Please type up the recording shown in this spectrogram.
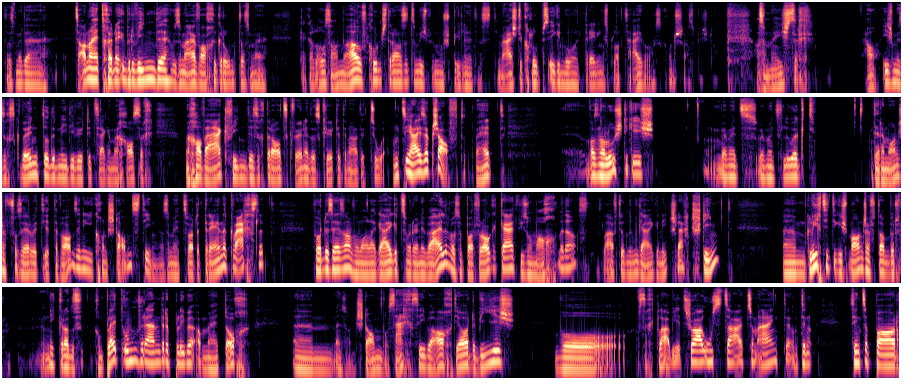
dass man den noch hat können überwinden aus dem einfachen Grund, dass man gegen Lausanne auch auf Kunststraße zum Beispiel muss spielen, dass die meisten Clubs irgendwo einen Trainingsplatz haben, wo aus Kunststraße besteht. Also man ist sich, ja, ist man sich gewöhnt oder nicht? Ich würde jetzt sagen, man kann sich, man kann Wege finden, sich daran zu gewöhnen. Das gehört dann auch dazu. Und sie haben es ja geschafft. Und man hat, äh, was noch lustig ist, wenn man jetzt, wenn man jetzt schaut, dieser Mannschaft von Servet, die hat eine wahnsinnige Konstanz drin. Also man hat zwar den Trainer gewechselt, vor der Saison, von Alain Geiger zum René Weiler, was ein paar Fragen gegeben wieso macht man das? Das läuft ja unter dem Geiger nicht schlecht, stimmt. Ähm, gleichzeitig ist die Mannschaft aber nicht gerade komplett unverändert geblieben, aber man hat doch ähm, so einen Stamm, der sechs, sieben, acht Jahre dabei ist, wo sich, glaube ich, jetzt schon auch auszahlt zum einen. Und dann sind so ein paar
